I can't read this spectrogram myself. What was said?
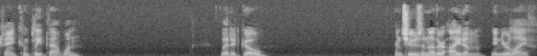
Okay, complete that one. Let it go. And choose another item in your life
